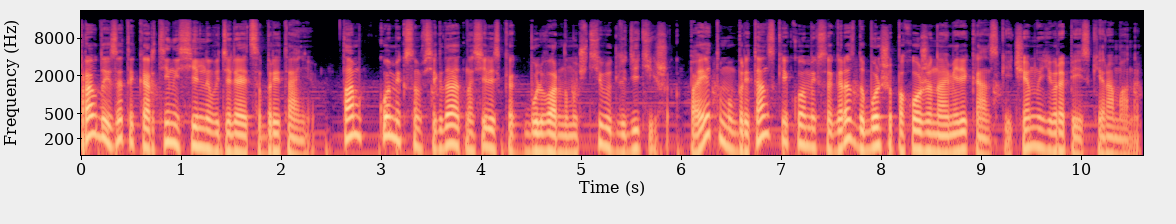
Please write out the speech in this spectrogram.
Правда, из этой картины сильно выделяется Британия. Там к комиксам всегда относились как к бульварному чтиву для детишек, поэтому британские комиксы гораздо больше похожи на американские, чем на европейские романы.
